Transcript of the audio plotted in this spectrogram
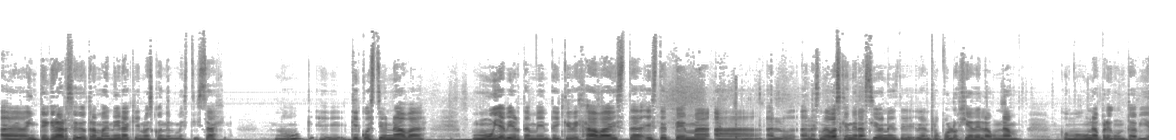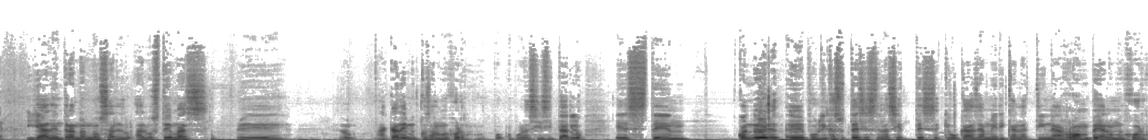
a integrarse de otra manera que no es con el mestizaje. ¿no? que cuestionaba muy abiertamente y que dejaba este tema a, a, las nuevas generaciones de, antropología de la UNAM como una pregunta abierta. Y ya adentrándonos a, los temas eh, académicos, a lo mejor, por, así citarlo, este cuando él eh, publica su tesis, las siete tesis equivocadas de América Latina, rompe a lo mejor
